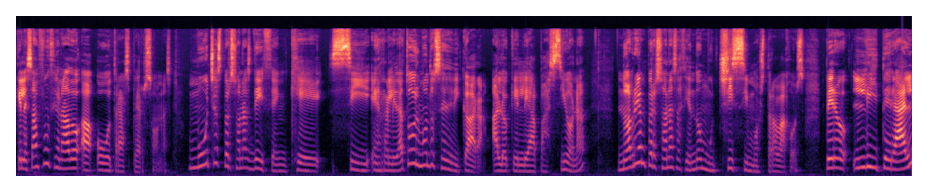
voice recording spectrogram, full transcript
que les han funcionado a otras personas. Muchas personas dicen que si en realidad todo el mundo se dedicara a lo que le apasiona, no habrían personas haciendo muchísimos trabajos, pero literal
